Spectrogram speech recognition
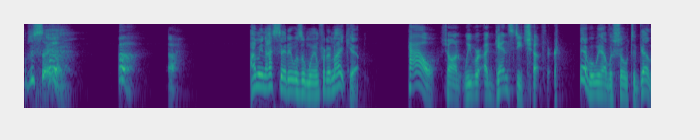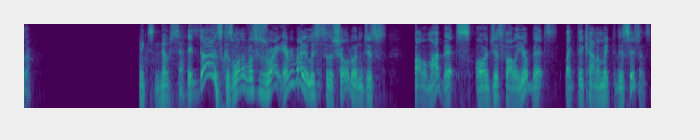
I'm just saying. Ah. I mean, I said it was a win for the nightcap. How, Sean? We were against each other. Yeah, but we have a show together. Makes no sense. It does because one of us is right. Everybody listens to the show and just follow my bets or just follow your bets. Like they kind of make the decisions.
